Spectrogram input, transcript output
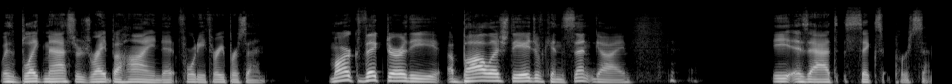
With Blake Masters right behind at 43%. Marc Victor, the abolish the age of consent guy, he is at 6%.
